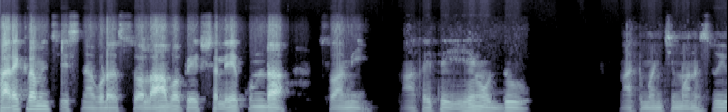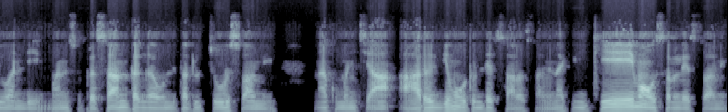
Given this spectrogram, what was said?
కార్యక్రమం చేసినా కూడా స్వలాభాపేక్ష లేకుండా స్వామి నాకైతే ఏమొద్దు. నాకు మంచి మనసు ఇవ్వండి. మనసు ప్రశాంతంగా ఉండేటట్లు చూడు స్వామి. నాకు మంచి ఆ- ఆరోగ్యం ఒకటి ఉంటే చాలు స్వామి. నాకు ఇంకేం అవసరం లేదు స్వామి.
